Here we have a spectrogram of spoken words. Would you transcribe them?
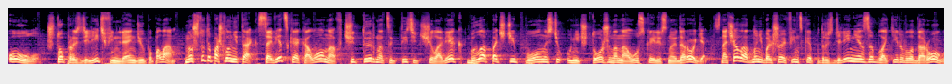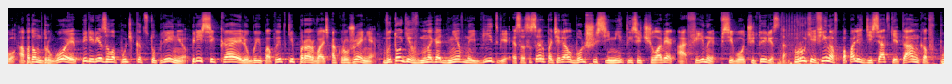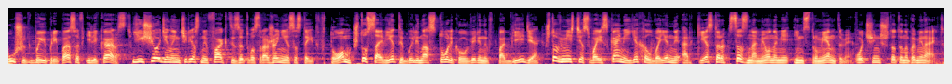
Оулу, чтобы разделить Финляндию пополам. Но что-то пошло не так. Советская колонна в 14 тысяч человек была почти полностью уничтожена на узкой лесной дороге. Сначала одно небольшое финское подразделение заблокировало дорогу, а потом другое перерезало путь к отступлению, пересекая любые попытки прорвать окружение. В итоге в многодневной битве СССР потерял больше 7 тысяч человек, а финны всего 400. В руки финнов попали десятки танков, пушек, боеприпасов и лекарств. Еще один интересный факт из этого сражения состоит в том, что советы были настолько уверены в победе, что вместе с войсками ехал военный оркестр со знаменами и инструментами. Очень что-то напоминает знает.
